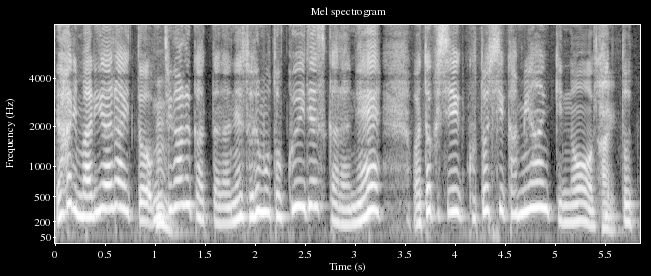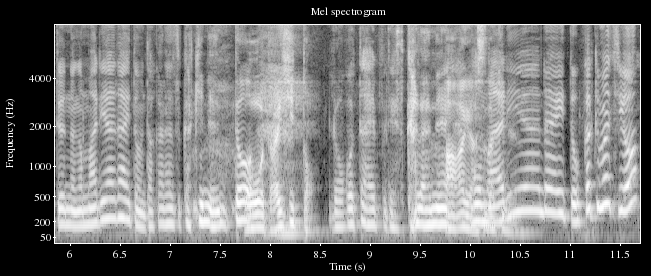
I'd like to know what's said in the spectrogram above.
やはりマリアライト道が悪かったらね、それも得意ですからね私今年上半期のヒットっていうのがマリアライトの宝塚記念と、大ヒットロゴタイプですからね。あもうマリアライト追っかけますよ。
